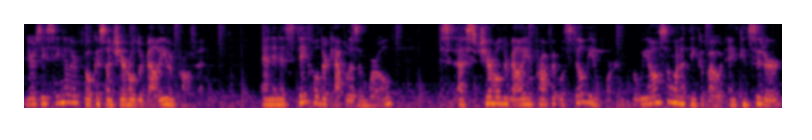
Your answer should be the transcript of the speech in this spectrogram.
there's a singular focus on shareholder value and profit. And in a stakeholder capitalism world, uh, shareholder value and profit will still be important, but we also want to think about and consider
